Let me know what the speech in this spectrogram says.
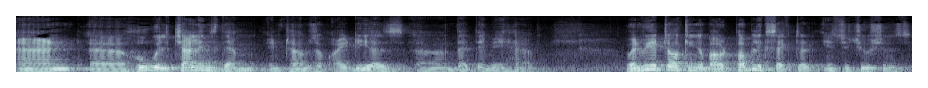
and uh, who will challenge them in terms of ideas uh, that they may have? When we are talking about public sector institutions,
